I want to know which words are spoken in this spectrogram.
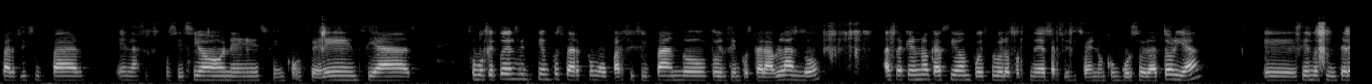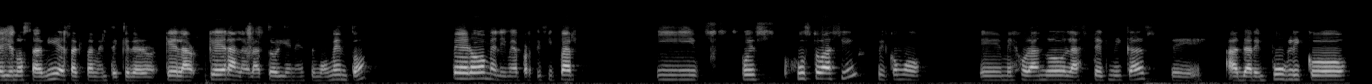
participar en las exposiciones, en conferencias, como que todo el tiempo estar como participando, todo el tiempo estar hablando, hasta que en una ocasión pues tuve la oportunidad de participar en un concurso de oratoria. Eh, siendo sincera, yo no sabía exactamente qué era, qué, era la oratoria en ese momento, pero me animé a participar. Y pues justo así fui como eh, mejorando las técnicas de hablar en público,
